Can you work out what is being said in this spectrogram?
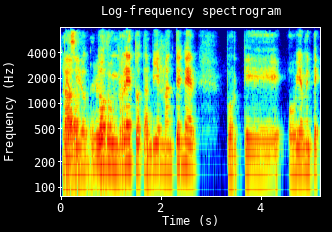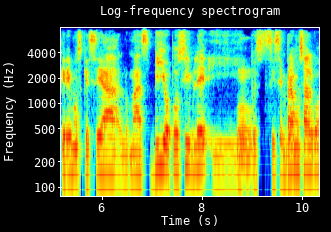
que ha ah, sido todo un reto también mantener porque obviamente queremos que sea lo más bio posible y mm. pues si sembramos algo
